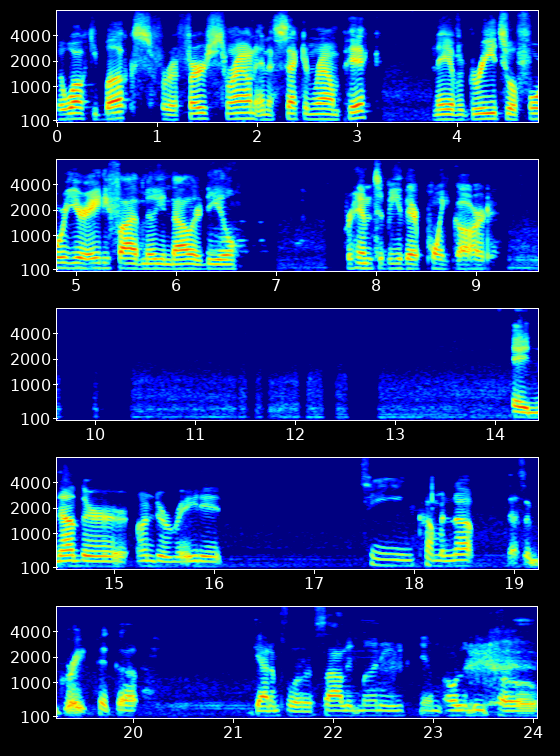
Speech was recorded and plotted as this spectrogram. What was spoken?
Milwaukee Bucks for a first round and a second round pick. And they have agreed to a four year, $85 million deal for him to be their point guard. Another underrated team coming up. That's a great pickup. Got him for solid money. Him, Oladipo,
